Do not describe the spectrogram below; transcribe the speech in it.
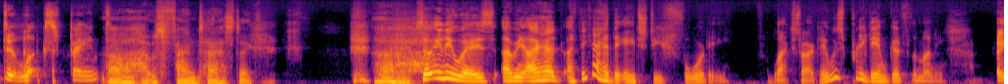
deluxe paint. Oh, it was fantastic. Ah. So, anyways, I mean, I had I think I had the HT40 from Blackstar. It was pretty damn good for the money. Uh,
